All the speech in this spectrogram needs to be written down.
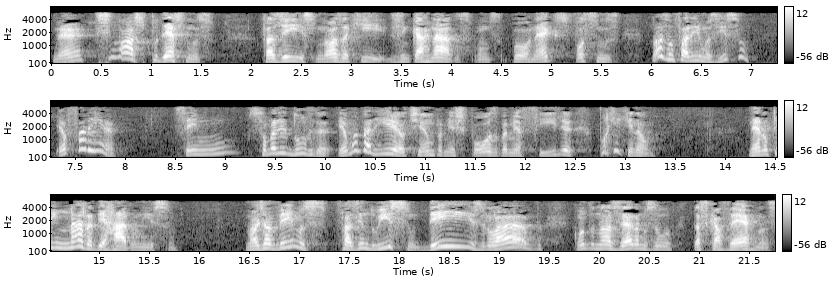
Né? Se nós pudéssemos fazer isso, nós aqui desencarnados, vamos supor, né, que se fôssemos, nós não faríamos isso? Eu faria, sem sombra de dúvida. Eu mandaria, eu te amo para minha esposa, para minha filha, por que que não? Né? Não tem nada de errado nisso. Nós já vemos fazendo isso desde lá quando nós éramos o- das cavernas.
